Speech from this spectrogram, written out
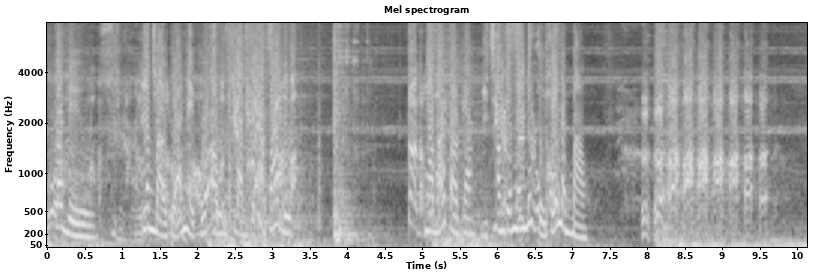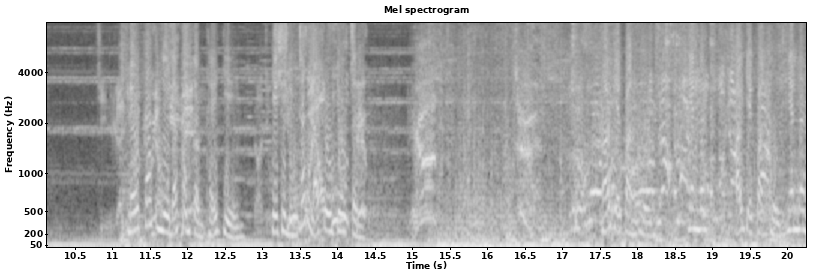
Có điều Lâm bào giả này của ông làm giả quá đi. Ngao bá to gan Ông dám lấy nước tự chế lâm bào. Nếu các ngươi đã không cần thể diện Vậy thì đừng trách lão phu vô tình Bảo vệ hoàng thượng. Nhanh lên. Bảo vệ hoàng thượng nhanh lên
